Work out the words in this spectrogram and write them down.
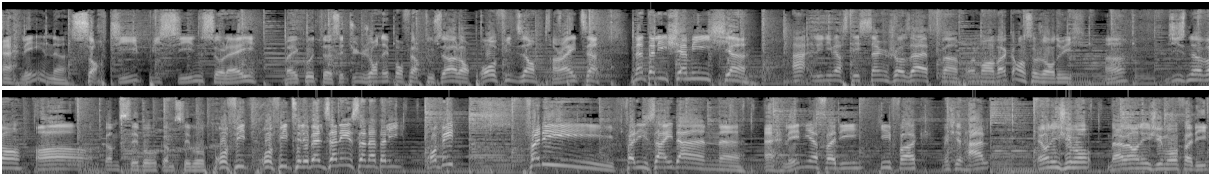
Aline, sortie, piscine, soleil. Bah écoute, c'est une journée pour faire tout ça, alors profites-en. Alright. Nathalie Chami à l'université Saint-Joseph, probablement en vacances aujourd'hui. Hein? 19 ans. Oh, comme c'est beau, comme c'est beau. Profite, profite, c'est les belles années ça Nathalie. Profite. Fadi, Fadi Zaidan. Ahlin ya Fadi, kifak, Michel Hal. Et on est jumeaux. Bah ouais, on est jumeaux Fadi.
